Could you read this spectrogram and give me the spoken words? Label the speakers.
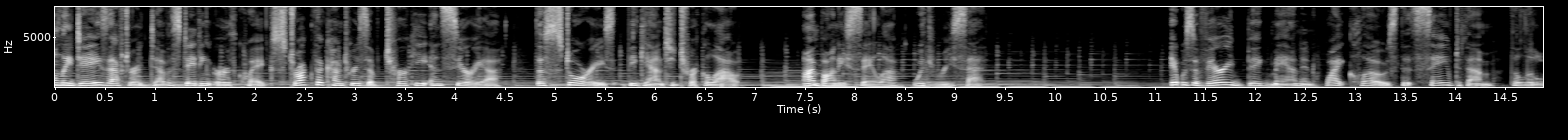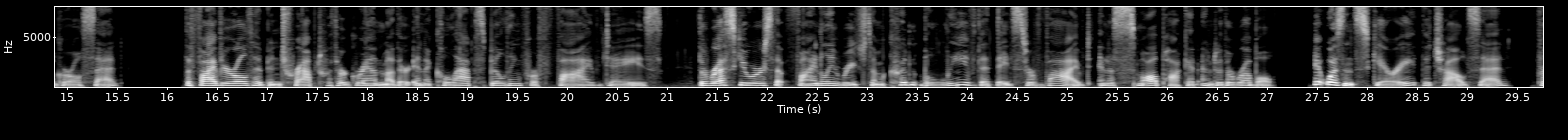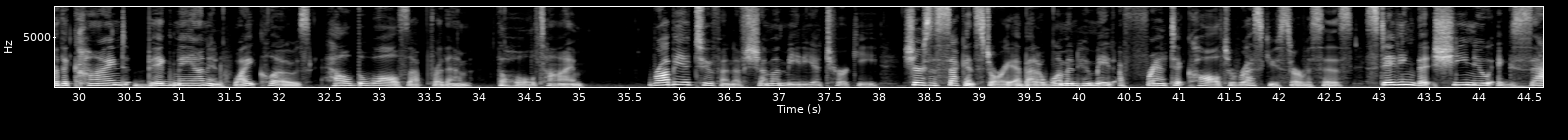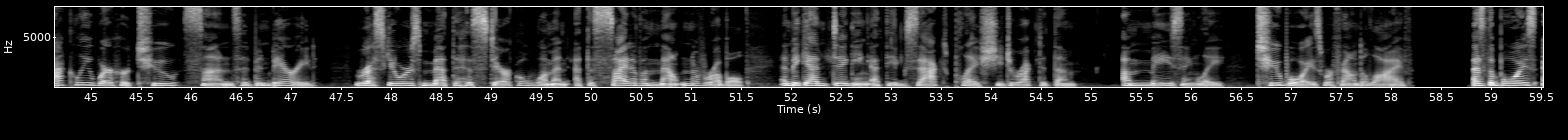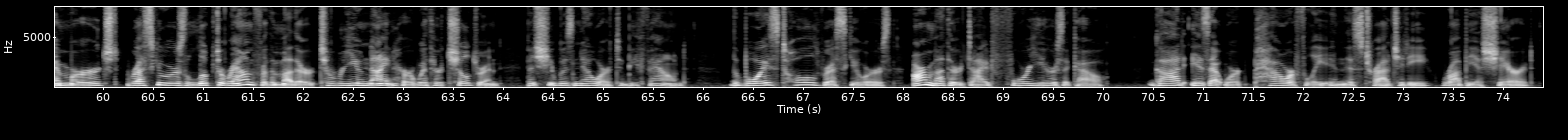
Speaker 1: Only days after a devastating earthquake struck the countries of Turkey and Syria, the stories began to trickle out. I'm Bonnie Sala with Reset. It was a very big man in white clothes that saved them, the little girl said. The five year old had been trapped with her grandmother in a collapsed building for five days. The rescuers that finally reached them couldn't believe that they'd survived in a small pocket under the rubble. It wasn't scary, the child said for the kind big man in white clothes held the walls up for them the whole time. Rabia Tufan of Shema Media Turkey shares a second story about a woman who made a frantic call to rescue services, stating that she knew exactly where her two sons had been buried. Rescuers met the hysterical woman at the site of a mountain of rubble and began digging at the exact place she directed them. Amazingly, two boys were found alive, as the boys emerged, rescuers looked around for the mother to reunite her with her children, but she was nowhere to be found. The boys told rescuers, Our mother died four years ago. God is at work powerfully in this tragedy, Rabia shared.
